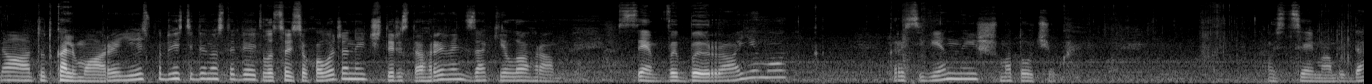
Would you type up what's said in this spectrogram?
Да, тут кальмари є по 299, лосось охолоджений 400 гривень за кілограм. Все, вибираємо красивенний шматочок. Ось цей, мабуть, да?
